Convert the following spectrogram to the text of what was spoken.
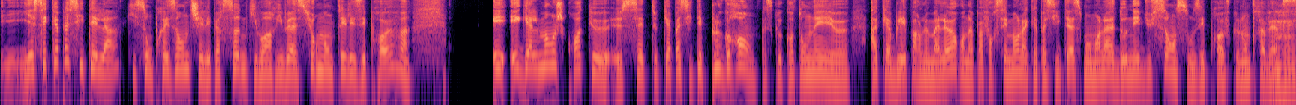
il y a ces capacités-là qui sont présentes chez les personnes qui vont arriver à surmonter les épreuves et également, je crois que euh, cette capacité plus grande, parce que quand on est euh, accablé par le malheur, on n'a pas forcément la capacité à ce moment-là à donner du sens aux épreuves que l'on traverse. Mhm.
